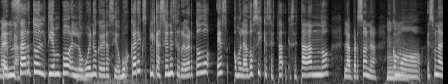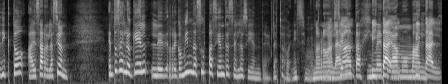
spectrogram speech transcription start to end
Pensar todo el tiempo en Mm. lo bueno que hubiera sido. Buscar explicaciones y rever todo es como la dosis que se está, que se está dando la persona. Es Mm. como, es un adicto a esa relación. Entonces lo que él le recomienda a sus pacientes es lo siguiente. Esto es buenísimo. No, no, la Información data, Jime, te vital, amo mal. Vital.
